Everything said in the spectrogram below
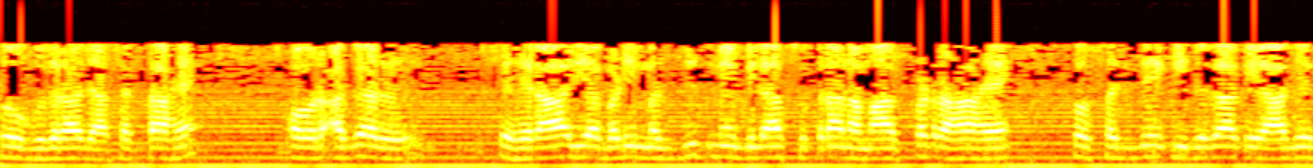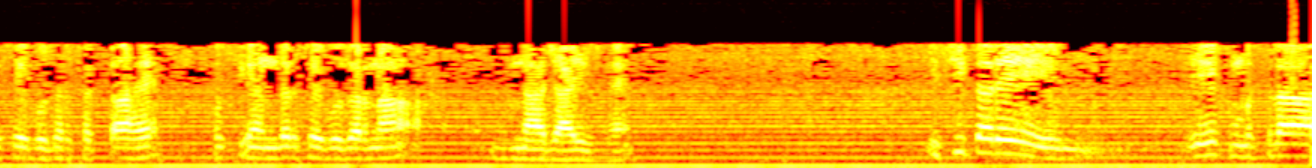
تو گزرا جا سکتا ہے۔ اور اگر صحرا یا بڑی مسجد میں بلا سترا نماز پڑھ رہا ہے تو سجدے کی جگہ کے آگے سے گزر سکتا ہے۔ اس کے اندر سے گزرنا ناجائز ہے۔ اسی طرح ایک مسئلہ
